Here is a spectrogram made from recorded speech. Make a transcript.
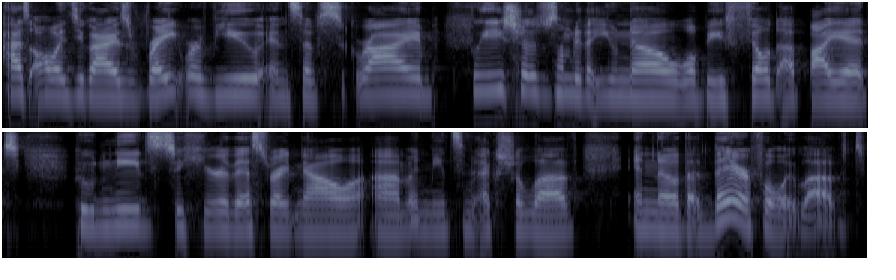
as always, you guys rate, review, and subscribe. Please share this with somebody that you know will be filled up by it, who needs to hear this right now um, and needs some extra love and know that they are fully loved.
